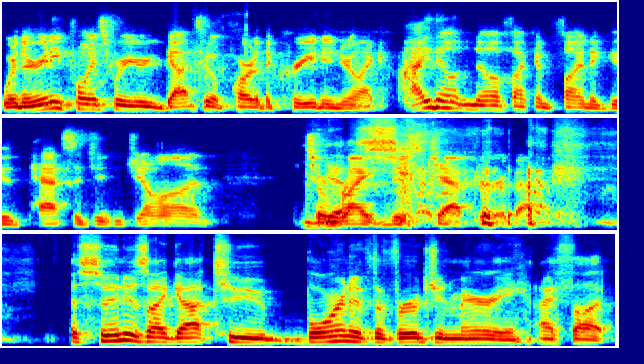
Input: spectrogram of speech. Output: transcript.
Were there any points where you got to a part of the creed and you're like, I don't know if I can find a good passage in John to yes. write this chapter about. as soon as I got to Born of the Virgin Mary, I thought,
